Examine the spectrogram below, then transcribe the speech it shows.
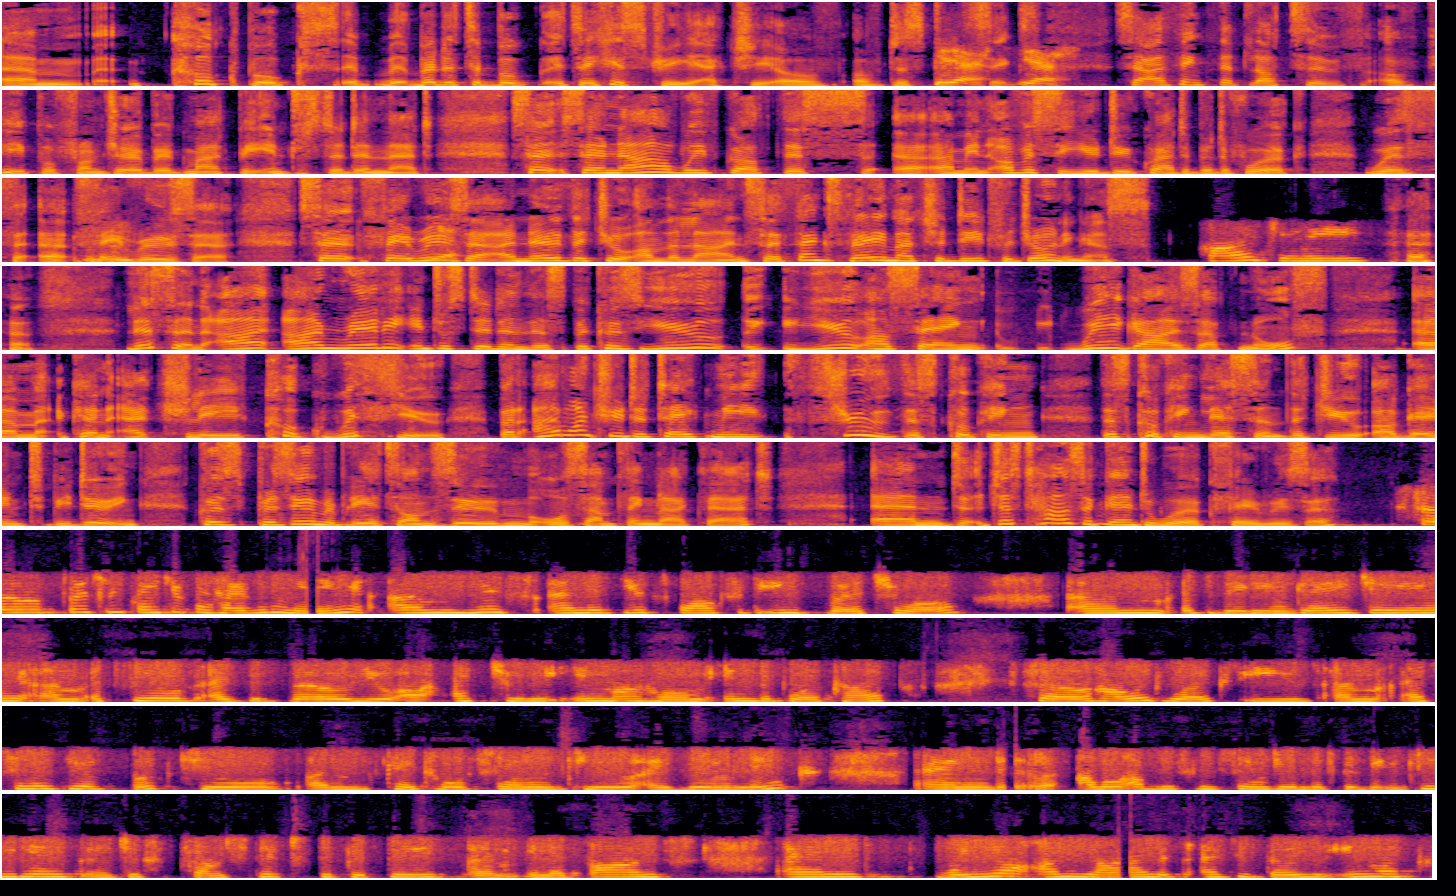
um, cookbooks, but it's a book. It's a history actually of of District yes, Six. Yes. So I think that lots of, of people from Joburg might be interested in that. So so now we've got this. Uh, I mean, obviously you do quite a bit of work with uh, mm-hmm. So Fayruza, yes. I know that you're on the line. So thanks very much indeed for joining us. Hi, Jenny. Listen, I, I'm really interested in this because you you are saying we guys up north um, can actually cook with you, but I want you to take me through this cooking this cooking lesson that you are going to be doing because presumably it's on Zoom or something like that. And just how's it going to work, Fayruza? So, firstly, thank you for having me. Um, yes, and it is whilst it is virtual. Um, it's very engaging. Um, it feels as if though you are actually in my home in the Bo-Kaap. So how it works is, um, as soon as you've booked, you, um, Kate will send you a Zoom link, and I will obviously send you a list of ingredients and just some steps to prepare um, in advance. And when you're online, it's as if though you're in my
